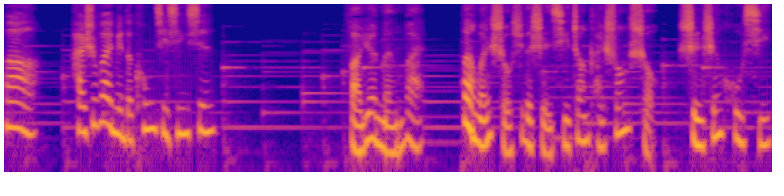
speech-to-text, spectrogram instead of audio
啊，还是外面的空气新鲜。法院门外，办完手续的沈西张开双手，深深呼吸。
